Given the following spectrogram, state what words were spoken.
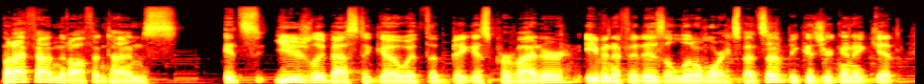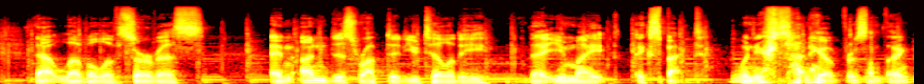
But I found that oftentimes it's usually best to go with the biggest provider, even if it is a little more expensive, because you're going to get that level of service and undisrupted utility that you might expect when you're signing up for something.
